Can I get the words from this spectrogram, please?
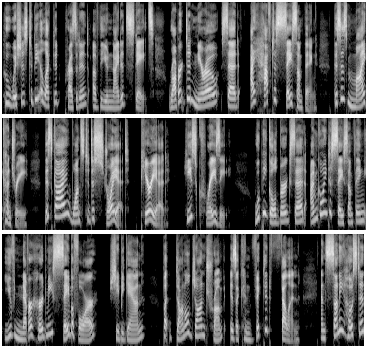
who wishes to be elected president of the United States. Robert De Niro said, I have to say something. This is my country. This guy wants to destroy it. Period. He's crazy. Whoopi Goldberg said, I'm going to say something you've never heard me say before, she began. But Donald John Trump is a convicted felon. And Sunny Hostin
